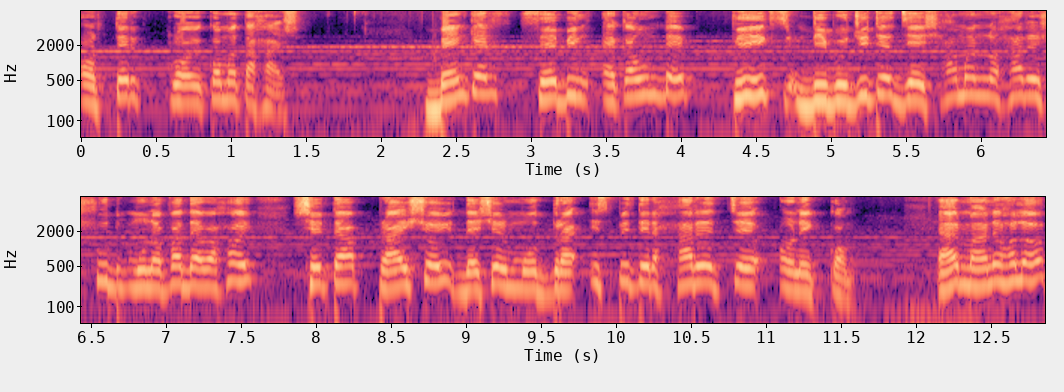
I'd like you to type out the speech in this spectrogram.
অর্থের ক্রয় ক্ষমতা হ্রাস। ব্যাংকের সেভিং অ্যাকাউন্টে ফিক্সড ডিপোজিটে যে সামান্য হারে সুদ মুনাফা দেওয়া হয়, সেটা প্রায়শই দেশের মুদ্রাস্ফীতির হারের চেয়ে অনেক কম। এর মানে হলো,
